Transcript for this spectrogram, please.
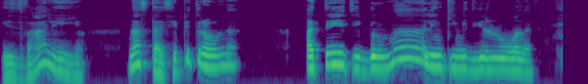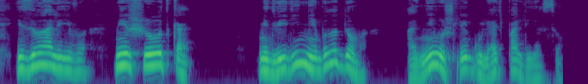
и звали ее Настасья Петровна. А третий был маленький медвежонок, и звали его Мишутка. Медведей не было дома, они ушли гулять по лесу.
